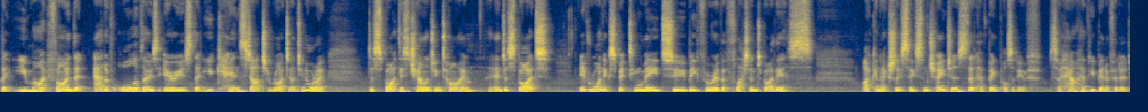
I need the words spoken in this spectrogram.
but you might find that out of all of those areas that you can start to write down, do you know what I, despite this challenging time, and despite everyone expecting me to be forever flattened by this, I can actually see some changes that have been positive. So, how have you benefited?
